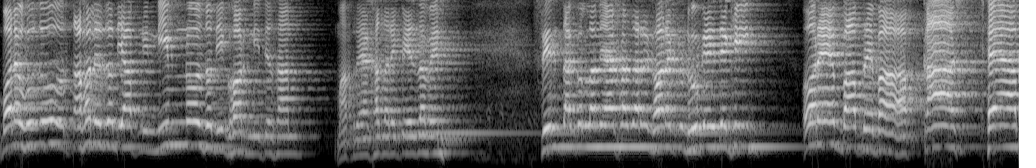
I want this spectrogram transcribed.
বলে, হুজুর, তাহলে যদি আপনি নিম্ন যদি ঘর নিতে চান, মাত্র এক হাজারে পেয়ে যাবেন। চিন্তা করলাম, এক হাজারের ঘর একটু ঢুকেই দেখি। ওরে বাপ রে বাপ, কাশ, ছ্যাপ,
